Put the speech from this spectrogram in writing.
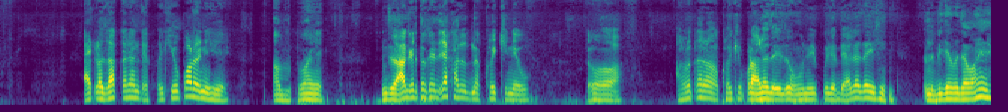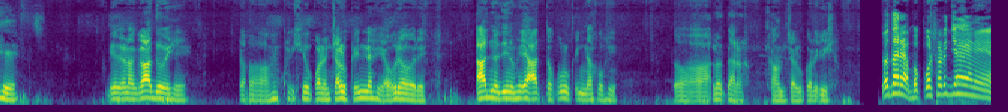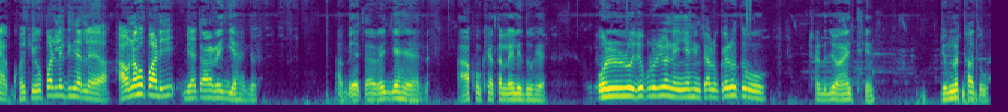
આટલો ઝાકર હે ને તે ખોખી ઉપાડો નહીં આમ જો આગળ તો કંઈ દેખાતું જ ના ખોખી ને એવું. તો હાલો તારો ખોખી ઉપર હાલે જઈ દઉં હું પૂજે બે હાલે જઈ. અને બીજા બધા વાહે છે બે જણા ગાદો છે તો ખોખી ઉપાડવાનું ચાલુ કરી નાખી અવરે અવરે. આજનો દિન છે આજ તો પૂરું કરી નાખું છે તો હાલો તારો કામ ચાલુ કરવી તો તારે બપોર ચડી ગયા ને ખોખી ઉપાડી લીધી એટલે હાવ ના ઉપાડી. બે ચાર રહી ગયા છે જો. આ બે ચાર રહી ગયા છે આખું ખેતર લઈ લીધું છે. ઓલું ઝૂંપડું રહ્યું ને અહીંયાથી ચાલુ કર્યું તું. છડજો અહીંથી. જૂમ નથી થતું.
